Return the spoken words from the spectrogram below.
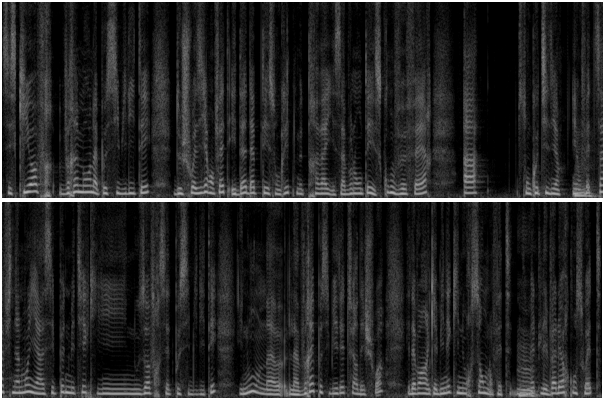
c'est ce qui offre vraiment la possibilité de choisir en fait et d'adapter son rythme de travail et sa volonté et ce qu'on veut faire à son quotidien. Et en mmh. fait, ça, finalement, il y a assez peu de métiers qui nous offrent cette possibilité. Et nous, on a la vraie possibilité de faire des choix et d'avoir un cabinet qui nous ressemble, en fait, de mmh. mettre les valeurs qu'on souhaite,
